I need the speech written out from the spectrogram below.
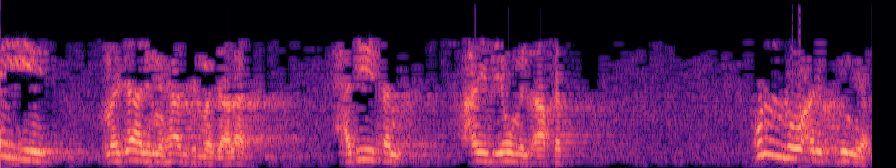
أي مجال من هذه المجالات حديثا عن اليوم الآخر كله عن الدنيا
